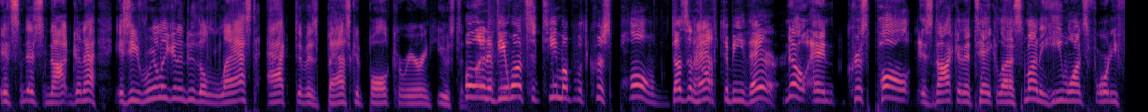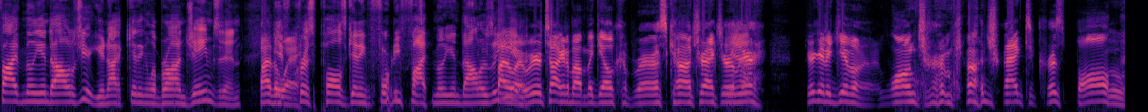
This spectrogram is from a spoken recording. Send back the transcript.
It's, it's not going to. Is he really going to do the last act of his basketball career in Houston? Well, and if he wants to team up with Chris Paul, doesn't have to be there. No, and Chris Paul is not going to take less money. He wants forty-five million dollars a year. You're not getting LeBron James in. By the if way- Chris Paul's getting forty-five million dollars a By year. By the way, we were talking about Miguel Cabrera's contract earlier. Yeah. If you're going to give a long-term contract to Chris Paul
